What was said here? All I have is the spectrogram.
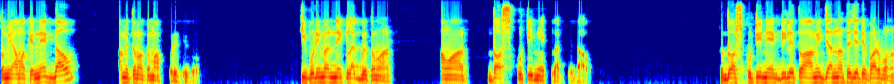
তুমি আমাকে নেক দাও, আমি তোমাকে মাফ করে দেব। কি পরিমাণ নেক লাগবে তোমার? আমার দশ কোটি নেক লাগবে, দাও। দশ কোটি নেক দিলে তো আমি জান্নাতে যেতে পারব না।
